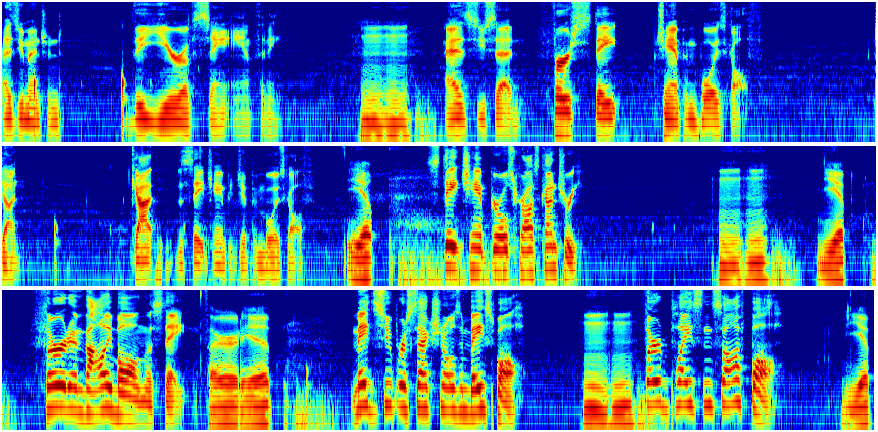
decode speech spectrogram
As you mentioned, the year of St. Anthony. Mm-hmm. As you said, first state champ in boys golf. Done. Got the state championship in boys golf. Yep. State champ girls cross country. Mm-hmm. Yep. Third in volleyball in the state. Third. Yep. Made super sectionals in baseball. Mm-hmm. Third place in softball. Yep.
